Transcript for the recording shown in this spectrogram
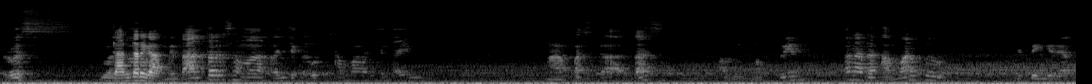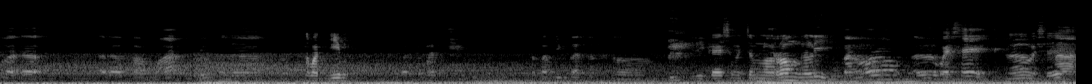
terus gua Kanter tuh gak? minta anter sama lencek sama lencek aing nah pas ke atas habis ngeprint kan ada kamar tuh di pinggirnya tuh ada ada kamar terus ada Tempat gym. tempat gym tempat gym kan Jadi kayak semacam lorong kali. bukan lorong eh, WC Ah, wes ya. nah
